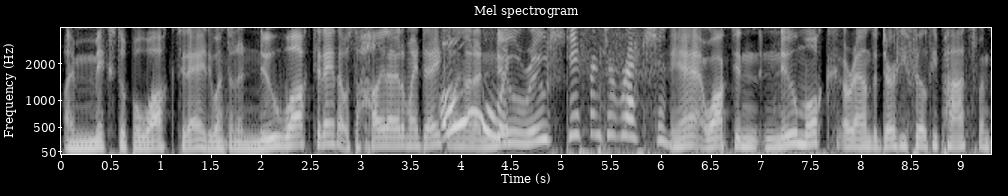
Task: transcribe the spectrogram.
I mixed up a walk today. I went on a new walk today. That was the highlight of my day, going on a new route. Different direction. Yeah, I walked in new muck around the dirty, filthy paths when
